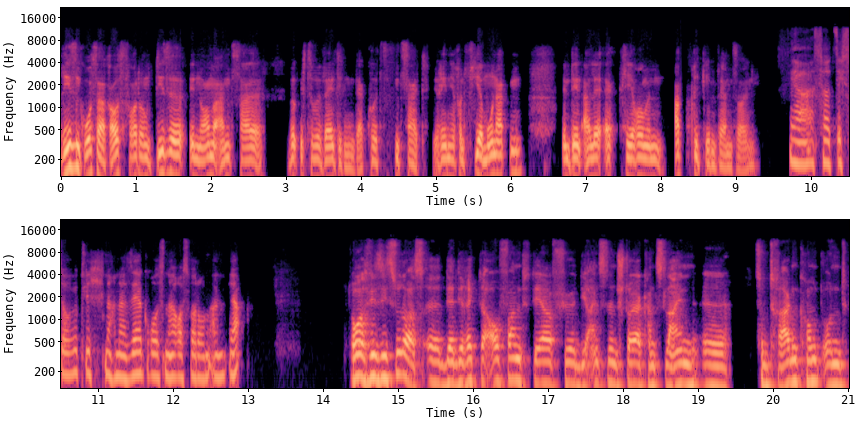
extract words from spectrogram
riesengroße Herausforderung, diese enorme Anzahl wirklich zu bewältigen in der kurzen Zeit. Wir reden hier von vier Monaten, in denen alle Erklärungen abgegeben werden sollen. Ja, es hört sich so wirklich nach einer sehr großen Herausforderung an. Ja. Thomas, wie siehst du das? Äh, der direkte Aufwand, der für die einzelnen Steuerkanzleien äh, zum Tragen kommt und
